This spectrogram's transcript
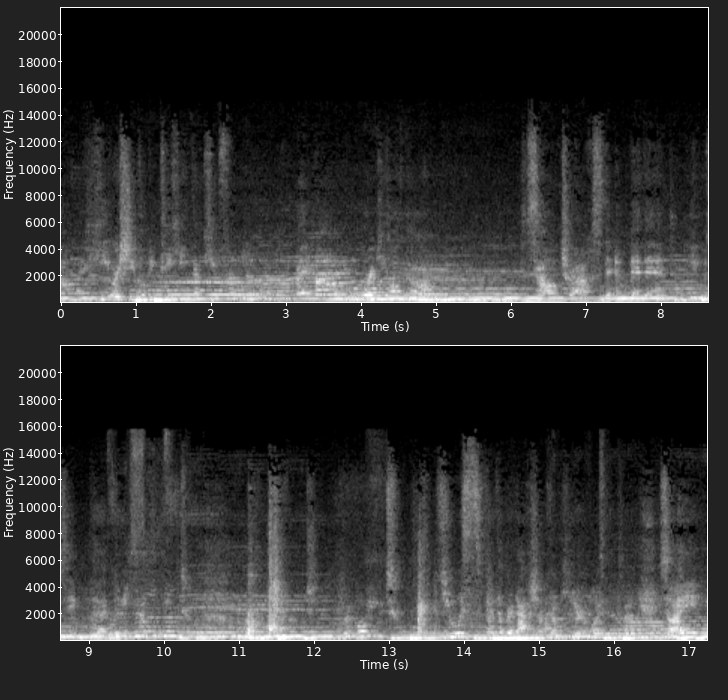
um, he or she will be taking the cue from me. I am working on the soundtracks, the embedded music that we are going to um, going to use for the production from here on. So I am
